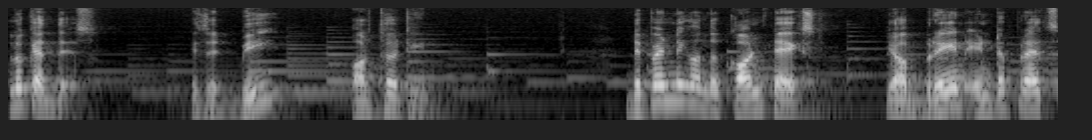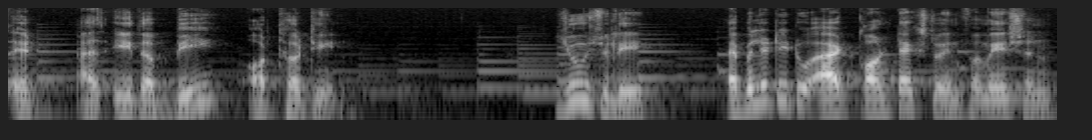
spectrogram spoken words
look at this. Is it B or 13? Depending on the context, your brain interprets it as either B or 13. Usually, ability to add context to information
